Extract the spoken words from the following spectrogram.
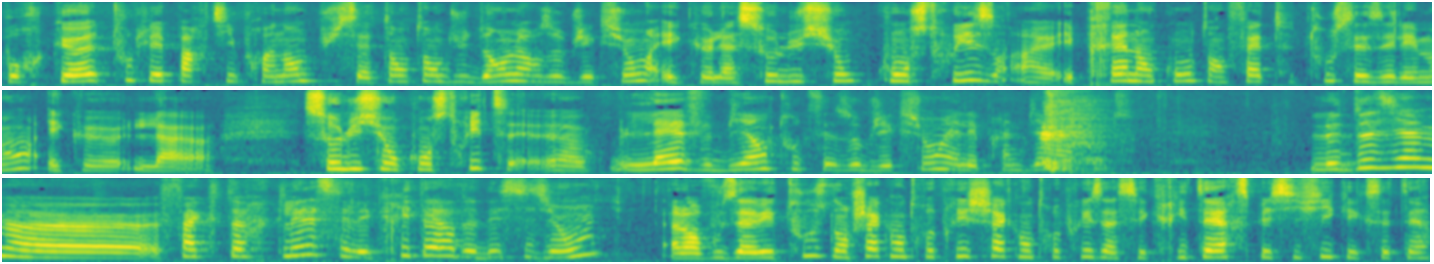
pour que toutes les parties prenantes puissent être entendues dans leurs objections et que la solution construise euh, et prenne en compte en fait tous ces éléments et que la solution construite euh, lève bien toutes ces objections et les prenne bien en compte. Le deuxième facteur clé, c'est les critères de décision. Alors vous avez tous, dans chaque entreprise, chaque entreprise a ses critères spécifiques, etc.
